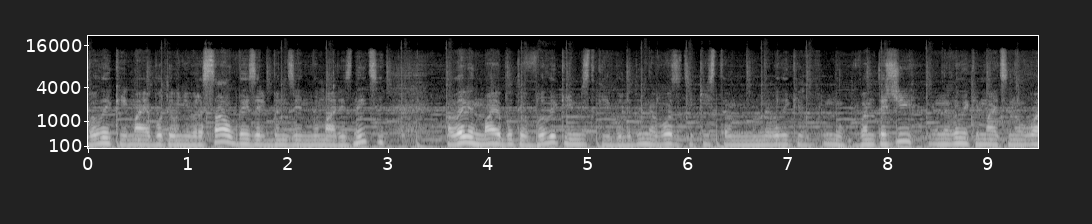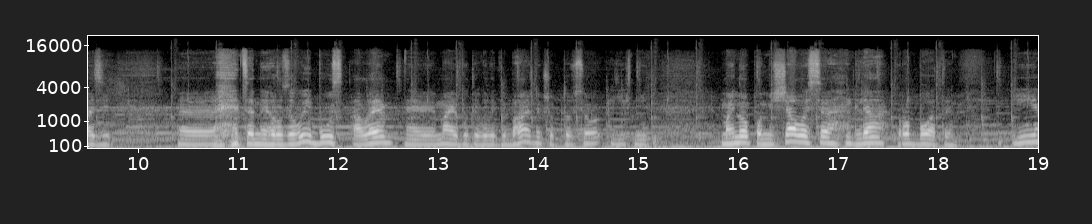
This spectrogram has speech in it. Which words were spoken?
великий має бути універсал, дизель, бензин, нема різниці. Але він має бути великий місткий, бо людина возить якісь там невеликі ну, вантажі, невеликі мається на увазі. Е, Це не грузовий бус, але е, має бути великий багажник, щоб то все їхнє майно поміщалося для роботи. І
